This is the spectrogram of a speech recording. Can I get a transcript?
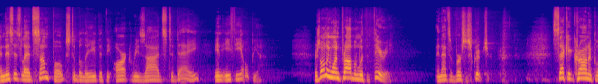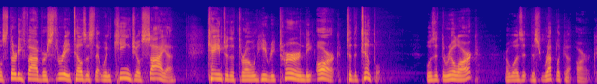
And this has led some folks to believe that the ark resides today in Ethiopia. There's only one problem with the theory, and that's a verse of scripture. Second Chronicles 35, verse 3 tells us that when King Josiah came to the throne, he returned the ark to the temple. Was it the real ark? Or was it this replica ark?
